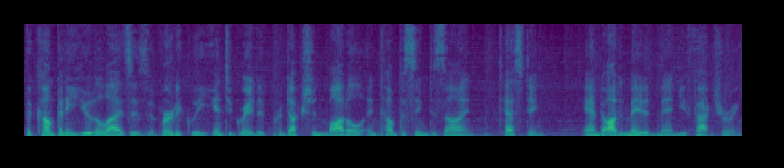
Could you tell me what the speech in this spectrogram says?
the company utilizes a vertically integrated production model encompassing design, testing, and automated manufacturing.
